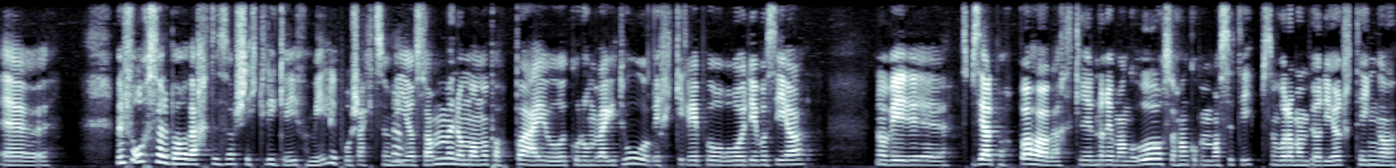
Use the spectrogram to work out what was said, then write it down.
Uh, men for oss har det bare vært et sånn skikkelig gøy familieprosjekt som vi Ja. gjør sammen. Og mamma og pappa er jo økonomer begge to, og virkelig på rådgiversida. Når vi, spesielt pappa har vært gründer i mange år, så han kom med masse tips om hvordan man burde gjøre ting. Og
